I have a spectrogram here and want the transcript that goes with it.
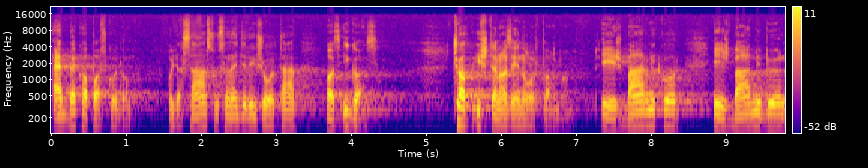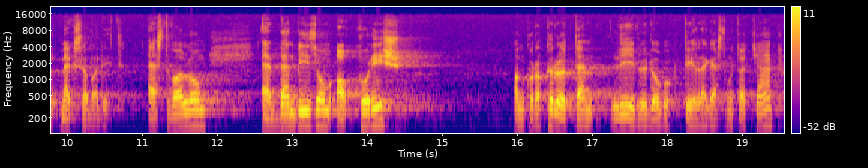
Ebbe kapaszkodom, hogy a 121. Zsoltár az igaz. Csak Isten az én oltalmam, és bármikor, és bármiből megszabadít. Ezt vallom, ebben bízom akkor is, amikor a körülöttem lévő dolgok tényleg ezt mutatják,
